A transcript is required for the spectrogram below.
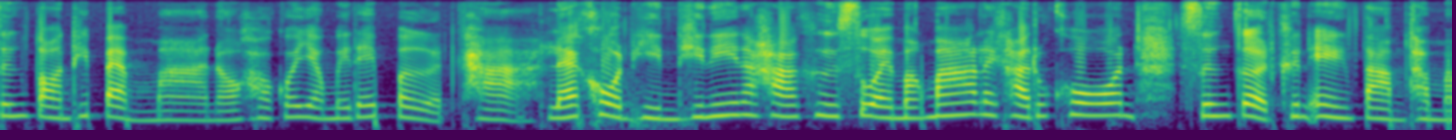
ซึ่งตอนที่แปมมาเนาะเขาก็ยังไม่ได้เปิดค่ะ และโขดหินที่นี่นะคะ คือสวยมากๆเลยค่ะทุกคน ซึ่งเกิดขึ้นเองตามธรรม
